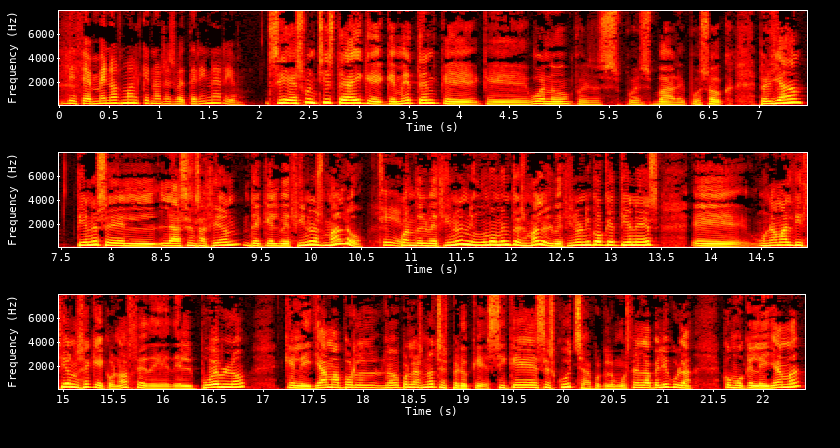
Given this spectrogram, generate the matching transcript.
Dice, menos mal que no eres veterinario. Sí, es un chiste ahí que, que meten que, que, bueno, pues, pues vale, pues ok. Pero ya tienes el- la sensación de que el vecino es malo. Sí. Cuando el vecino en ningún momento es malo. El vecino único que tiene es eh, una maldición, no sé, que conoce de- del pueblo, que le llama por, no por las noches, pero que sí que se escucha, porque lo muestra en la película, como que le llama,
